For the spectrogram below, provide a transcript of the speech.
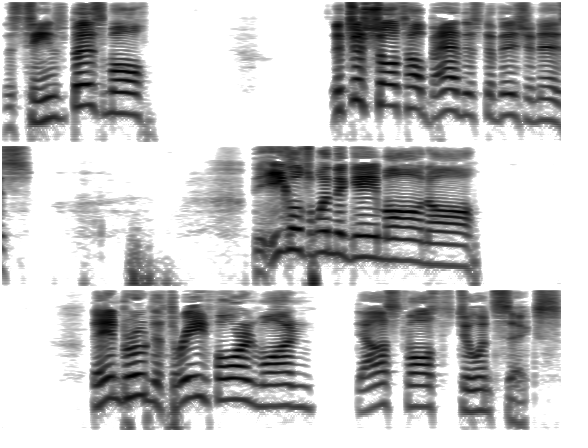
This team's abysmal. It just shows how bad this division is. The Eagles win the game all in all. They improved to 3 4 and 1. Dallas falls to 2 and 6.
